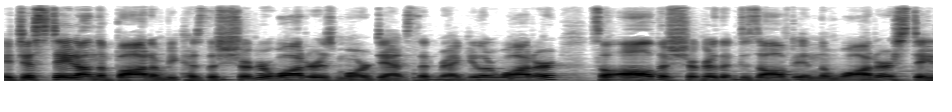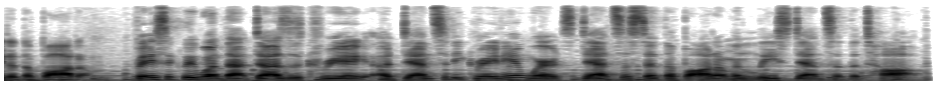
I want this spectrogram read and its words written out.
It just stayed on the bottom because the sugar water is more dense than regular water, so all the sugar that dissolved in the water stayed at the bottom. Basically what that does is create a density gradient where it's densest at the bottom and least dense at the top.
